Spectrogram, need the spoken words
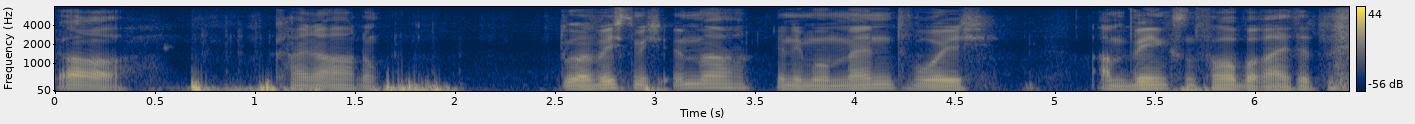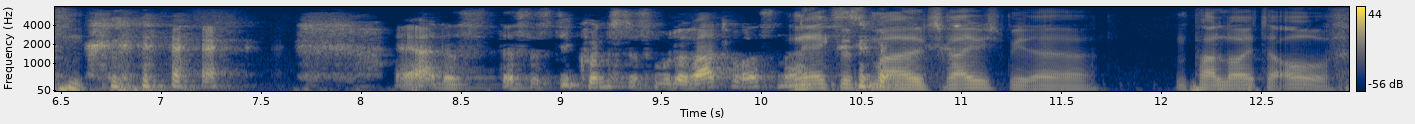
ja, keine Ahnung. Du erwischst mich immer in dem Moment, wo ich am wenigsten vorbereitet bin. ja, das, das ist die Kunst des Moderators. Ne? Nächstes Mal schreibe ich mir da ein paar Leute auf.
